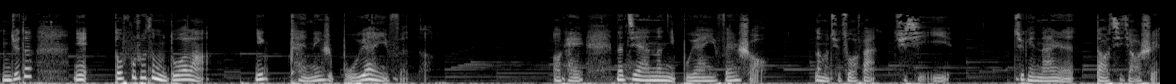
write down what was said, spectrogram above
你觉得你都付出这么多了，你肯定是不愿意分的。OK，那既然呢你不愿意分手，那么去做饭，去洗衣。去给男人倒洗脚水，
